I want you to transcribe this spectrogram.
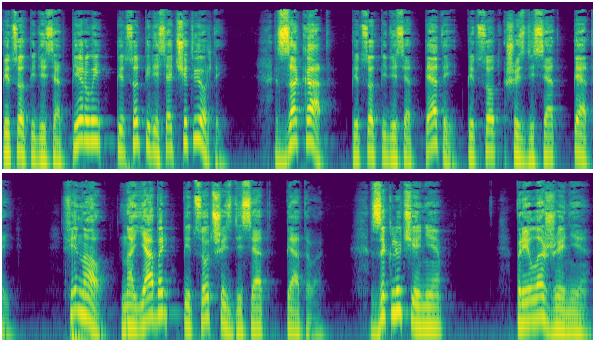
551-554. Закат 555-565. Финал ноябрь 565. Заключение. Приложение.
